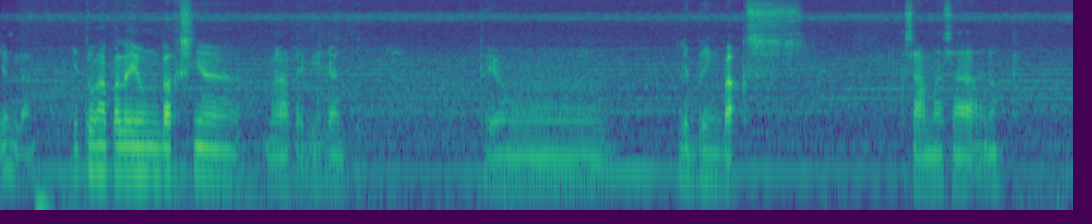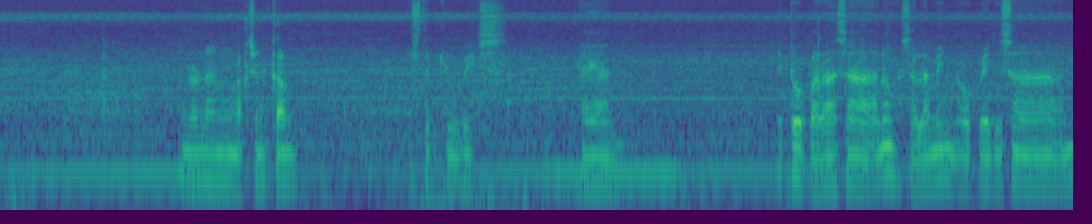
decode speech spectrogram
Yun lang. Ito nga pala yung box niya mga kaibigan. Ito yung libreng box kasama sa ano ano ng action cam? Step cubix ayan. Ito para sa ano salamin o pwede sa ano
